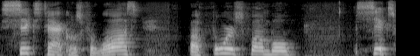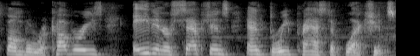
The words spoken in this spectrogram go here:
six tackles for loss, a forced fumble, six fumble recoveries, eight interceptions, and three pass deflections.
